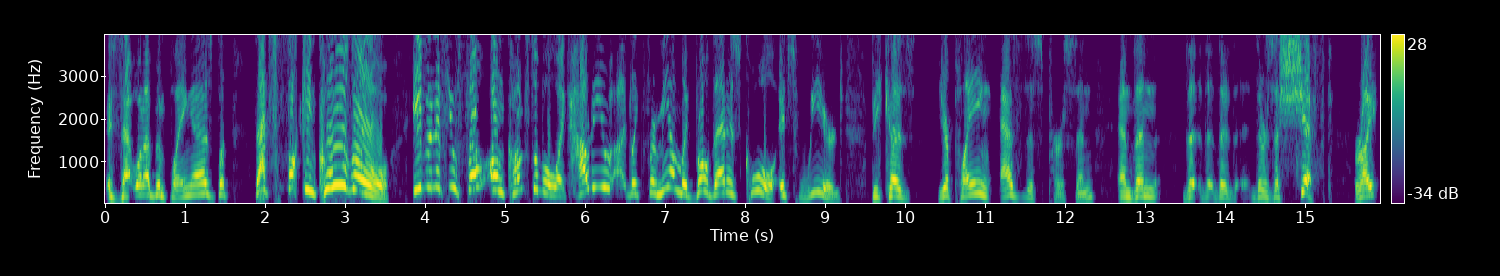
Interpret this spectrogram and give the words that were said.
Is that what I've been playing as? But that's fucking cool though. Even if you felt uncomfortable, like, how do you uh, like for me? I'm like, bro, that is cool. It's weird because you're playing as this person, and then the, the, the there's a shift, right?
